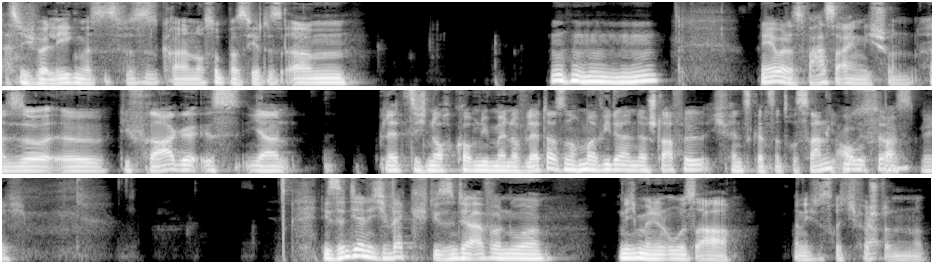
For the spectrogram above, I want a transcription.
lass mich überlegen, was ist, was ist gerade noch so passiert ist. Ähm, Nee, aber das war's eigentlich schon. Also äh, die Frage ist ja letztlich noch, kommen die Men of Letters noch mal wieder in der Staffel? Ich fände ganz interessant. Ich glaube fast nicht. Die sind ja nicht weg, die sind ja einfach nur nicht mehr in den USA, wenn ich das richtig ja. verstanden habe.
